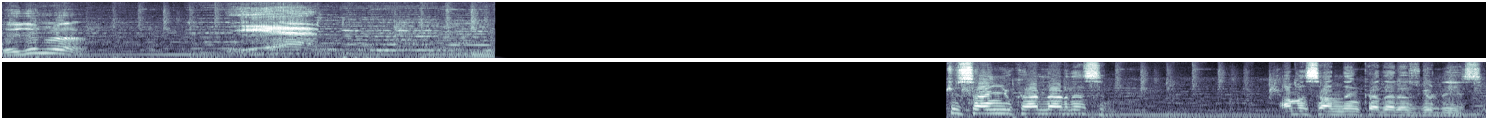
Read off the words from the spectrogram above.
duydun mu? Yeah. Çünkü sen yukarılardasın. Ama sandığın kadar özgür değilsin.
